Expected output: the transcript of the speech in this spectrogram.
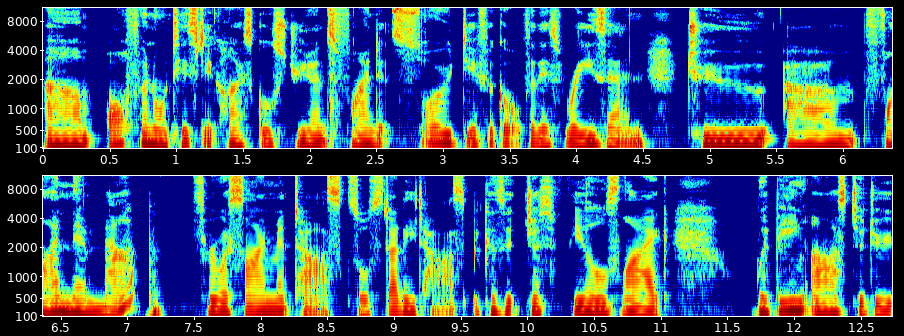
um, often autistic high school students find it so difficult for this reason to um, find their map through assignment tasks or study tasks because it just feels like we're being asked to do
